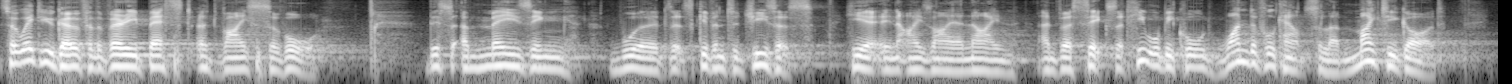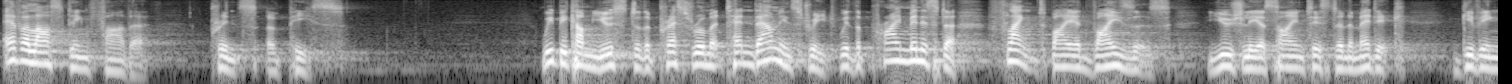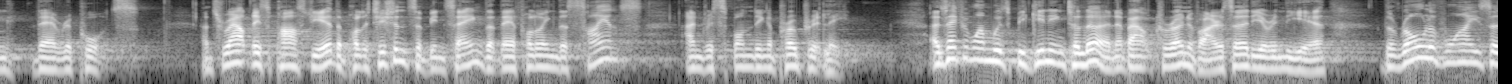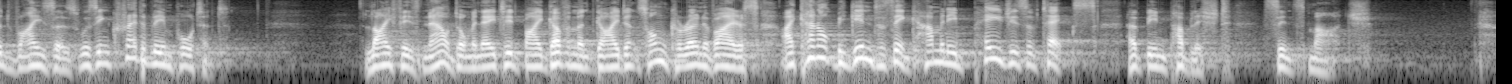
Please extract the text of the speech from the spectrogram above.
So, where do you go for the very best advice of all? This amazing word that's given to Jesus here in Isaiah 9 and verse 6 that he will be called Wonderful Counselor, Mighty God, Everlasting Father, Prince of Peace. We become used to the press room at 10 Downing Street with the Prime Minister flanked by advisors, usually a scientist and a medic giving their reports. And throughout this past year, the politicians have been saying that they're following the science and responding appropriately. As everyone was beginning to learn about coronavirus earlier in the year, the role of wise advisors was incredibly important. Life is now dominated by government guidance on coronavirus. I cannot begin to think how many pages of texts have been published since March.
